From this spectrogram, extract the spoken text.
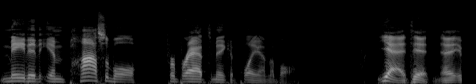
made it impossible for Brad to make a play on the ball. Yeah, it did. Uh,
